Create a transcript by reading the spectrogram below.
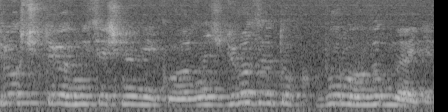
3-4-місячного віку, значить розвиток бурого ведмедя.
